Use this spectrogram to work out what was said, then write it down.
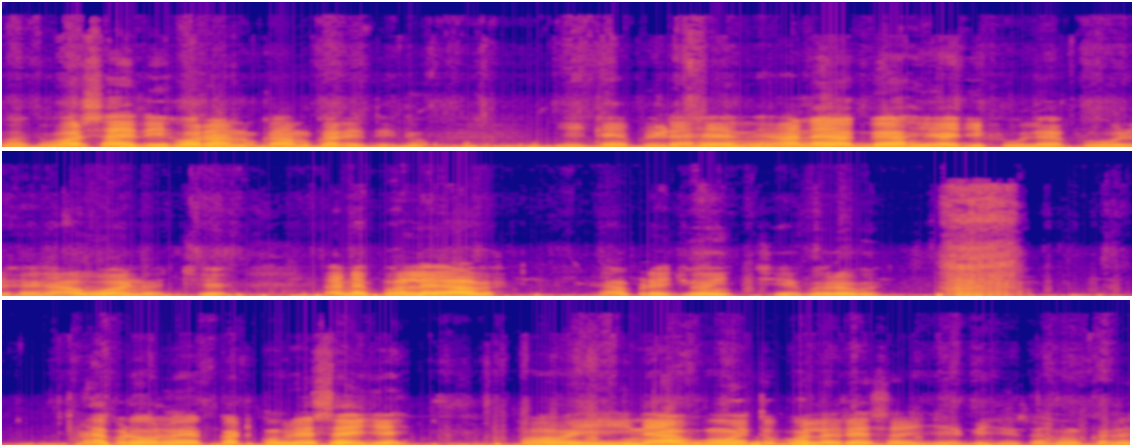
બાકી વરસાદી હોરાનું કામ કરી દીધું. એ કંઈ પીડા છે ને. અને અગાહી હજી ફૂલે ફૂલ છે ને આવવાનો જ છે. અને ભલે આવે, આપણે જોઈ છીએ બરાબર? આપણે ઓલું એક કટકું રેસાઈ જાય. હવે એને આવવું હોય તો ભલે રેસાઈ જાય, બીજું તો શું કરે?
